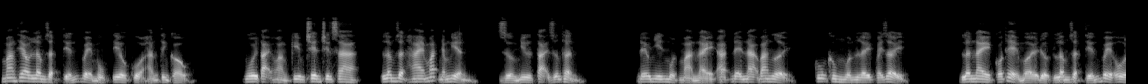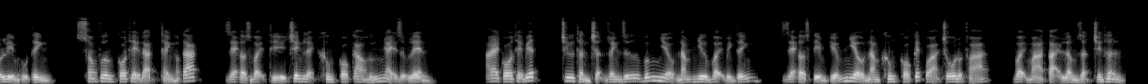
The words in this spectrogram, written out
mang theo lâm giật tiến về mục tiêu của hắn tinh cầu. Ngồi tại hoàng kim trên trên xa, lâm giật hai mắt nhắm nghiền, dường như tại dưỡng thần. Đều nhìn một màn này, adena ba người cũng không muốn lấy quái dày lần này có thể mời được lâm giật tiến về ô liềm hụ tinh, song phương có thể đạt thành hợp tác, rẽ ở vậy thì tranh lệch không có cao hứng nhảy dựng lên. Ai có thể biết, chư thần trận doanh giữ vững nhiều năm như vậy bình tĩnh, rẽ ở tìm kiếm nhiều năm không có kết quả chỗ đột phá, vậy mà tại lâm giật trên thân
